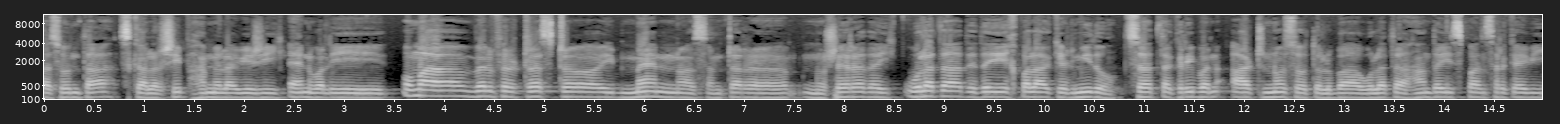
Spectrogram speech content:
کسون ته سکالرشیپ هم ملاویږي انولی اومه ویلفیر ټرسټ مین سنټر نوشهره دی ولته د دی خپل اکیډمی دو څه تقریبا 8 900 طلبه ولته هم دی سپانسر کوي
